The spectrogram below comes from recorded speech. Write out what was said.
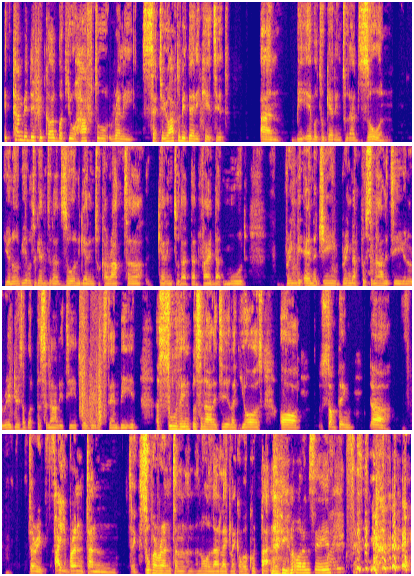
it can be difficult, but you have to really set you. You have to be dedicated and be able to get into that zone you know be able to get into that zone get into character get into that that vibe that mood bring the energy bring that personality you know radio is about personality to a great extent be it a soothing personality like yours or something uh very vibrant and like superant and, and, and all that like like our good partner you know what i'm saying? Wadix,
